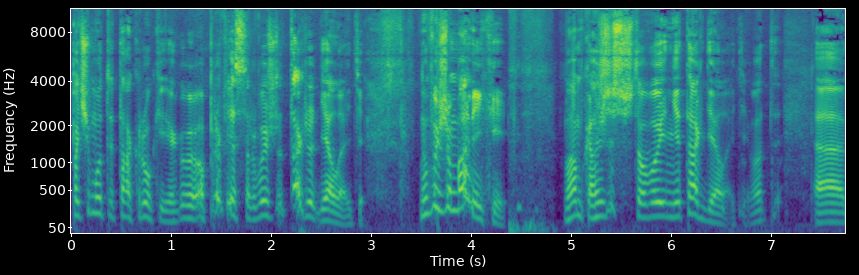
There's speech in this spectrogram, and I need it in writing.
почему ты так руки? Я говорю, а профессор, вы же так же делаете. Ну вы же маленький. Вам кажется, что вы не так делаете. Вот э,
